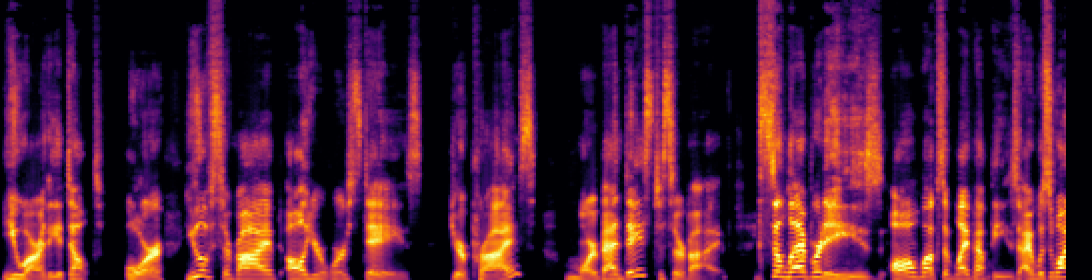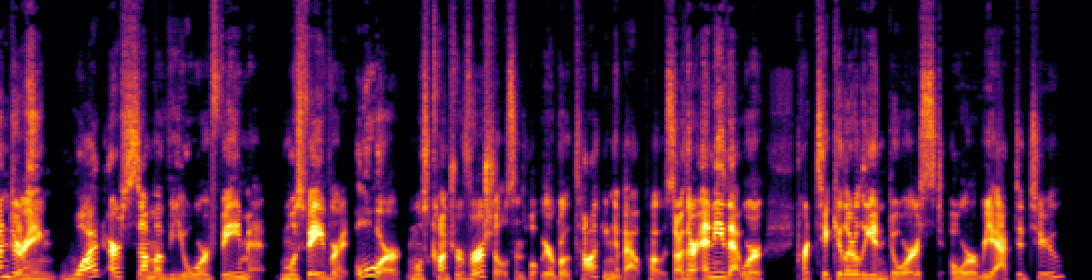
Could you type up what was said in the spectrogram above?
You are the adult or you have survived all your worst days. Your prize? More bad days to survive. Celebrities, all walks of life have these. I was wondering, yes. what are some of your famous, most favorite, or most controversial, since what we were both talking about posts? Are there any that were particularly endorsed or reacted to?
